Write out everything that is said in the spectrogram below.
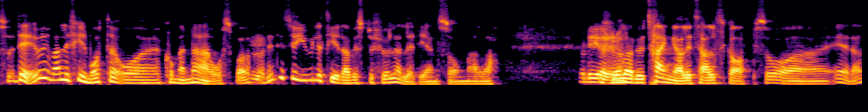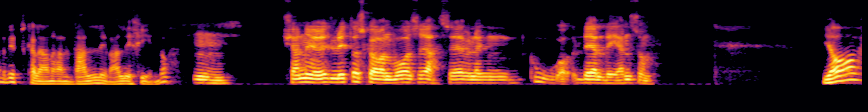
så, det er jo en veldig fin måte å komme nær oss på. Mm. Disse juletider, hvis du føler deg litt ensom eller du føler du trenger litt selskap, så eh, er denne Vipps-kalenderen veldig, veldig fin. da. Mm. Kjenner lytterskaren vår rett, så er vel en god del det ensom? Ja,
